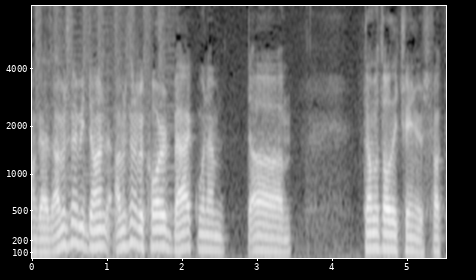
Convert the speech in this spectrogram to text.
Oh, guys, I'm just gonna be done. I'm just gonna record back when I'm um done with all the trainers. Fuck.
